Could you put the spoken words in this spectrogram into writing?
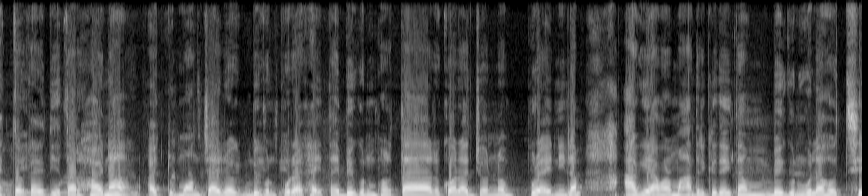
এক তরকারি দিয়ে তার হয় না একটু মন চাইলো বেগুন পোড়া খাই। তাই বেগুন ভর্তার করার জন্য পুরাই নিলাম। আগে আমার মাদেরকে দেখতাম বেগুনগুলা হচ্ছে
